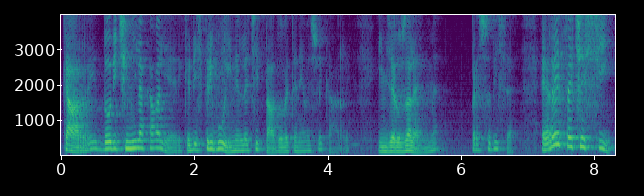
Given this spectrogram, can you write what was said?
carri, 12.000 cavalieri che distribuì nelle città dove teneva i suoi carri, in Gerusalemme, presso di sé. E re fece sì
